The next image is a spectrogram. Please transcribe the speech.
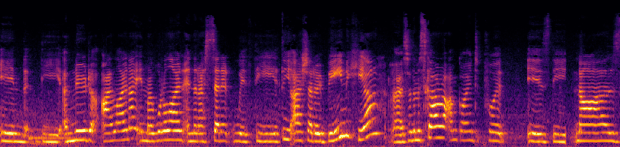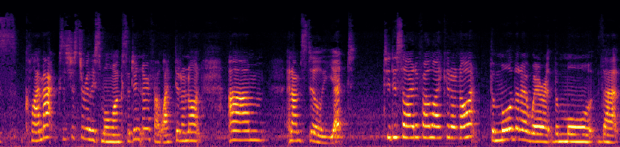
in the a nude eyeliner in my waterline and then I set it with the the eyeshadow beam here uh, so the mascara I'm going to put is the NARS Climax it's just a really small one because I didn't know if I liked it or not um, and I'm still yet to decide if I like it or not. The more that I wear it the more that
